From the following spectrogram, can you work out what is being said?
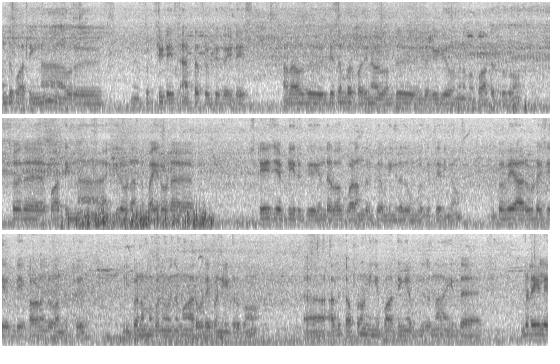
வந்து பார்த்திங்கன்னா ஒரு fifty days after fifty five days அதாவது டிசம்பர் பதினாலு வந்து இந்த வீடியோ வந்து நம்ம பார்த்துட்ருக்கோம். ஸோ இதை பார்த்திங்கன்னா இதோட அந்த பயிரோட ஸ்டேஜ் எப்படி இருக்குது எந்த அளவுக்கு வளர்ந்துருக்கு அப்படிங்கிறது உங்களுக்கு தெரியும். இப்போவே அறுவடை செய்யக்கூடிய காலங்கள் வந்துட்டு இப்போ நம்ம கொஞ்சம் கொஞ்சமாக அறுவடை பண்ணிகிட்ருக்கோம். அதுக்கப்புறம் நீங்கள் பார்த்தீங்க அப்படின்னு சொன்னால் இந்த விடையிலே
